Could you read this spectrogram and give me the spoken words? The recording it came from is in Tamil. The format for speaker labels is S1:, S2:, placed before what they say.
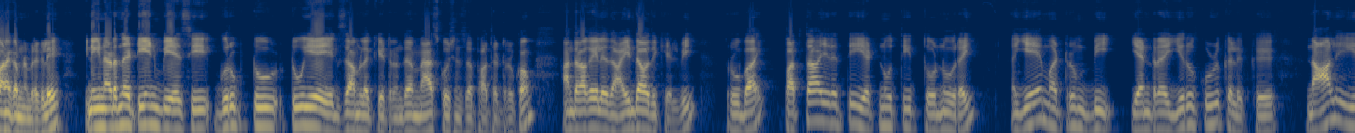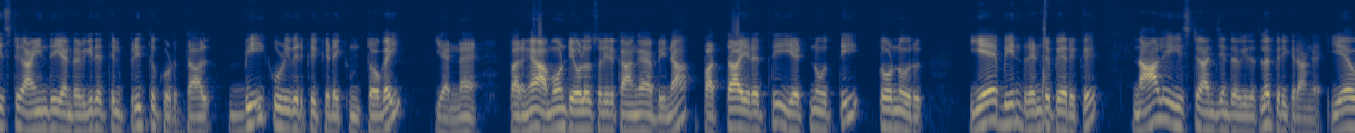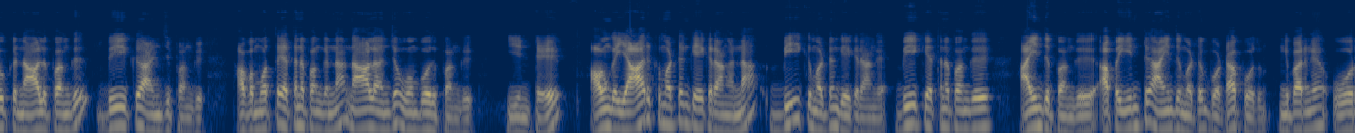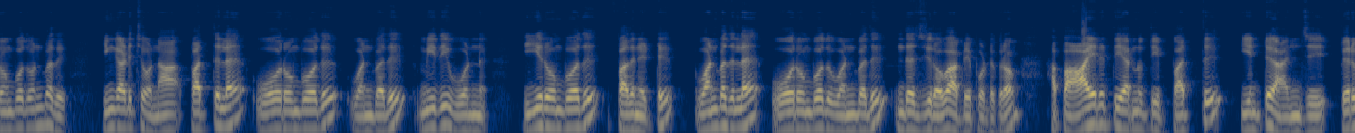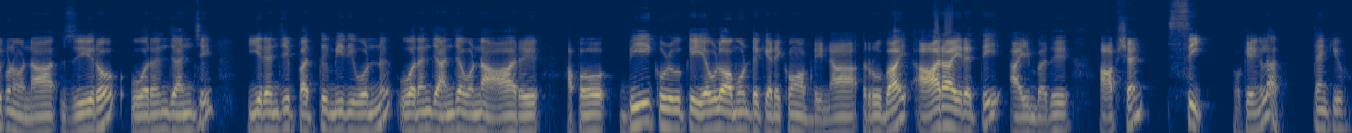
S1: வணக்கம் நண்பர்களே. இன்றைக்கி நடந்த TNPSC group two two A எக்ஸாமில் கேட்டிருந்த மேத்ஸ் கொஷின்ஸை பார்த்துட்டு இருக்கோம் அந்த வகையில் இது ஐந்தாவது கேள்வி. ரூபாய் பத்தாயிரத்தி எட்நூற்றி தொண்ணூறை ஏ மற்றும் பி என்ற இரு குழுக்களுக்கு நாலு ஈஸ்ட் ஐந்து என்ற விகிதத்தில் பிரித்து கொடுத்தால் பி குழுவிற்கு கிடைக்கும் தொகை என்ன? பாருங்கள் அமௌண்ட் எவ்வளோ சொல்லியிருக்காங்க அப்படின்னா பத்தாயிரத்தி எட்நூற்றி தொண்ணூறு. ஏபின்னு ரெண்டு பேருக்கு நாலு ஈஸ்ட்டு அஞ்சுன்ற விகிதத்தில் பிரிக்கிறாங்க. ஏவுக்கு நாலு பங்கு பிக்கு அஞ்சு பங்கு. அப்போ மொத்தம் எத்தனை பங்குன்னா? நாலு அஞ்சு ஒம்பது பங்கு. இன்ட்டு அவங்க யாருக்கு மட்டும் கேட்குறாங்கன்னா பிக்கு மட்டும் கேட்குறாங்க பிக்கு எத்தனை பங்கு? ஐந்து பங்கு. அப்போ இன்ட்டு ஐந்து மட்டும் போட்டால் போதும். இங்கே பாருங்கள் ஓர் ஒம்பது ஒன்பது. இங்கே அடித்தோன்னா பத்தில் ஓர் ஒம்பது ஒன்பது மீதி ஒன்று ஈர் ஒம்பது பதினெட்டு. ஒன்பதில் ஓர் ஒம்பது ஒன்பது இந்த ஜீரோவை அப்படியே போட்டுக்கிறோம். அப்போ ஆயிரத்தி இரநூத்தி பத்து இன்ட்டு அஞ்சு. பெருக்கணும்னா ஜீரோ ஒரு அஞ்சு அஞ்சு. ஈரஞ்சு பத்து மீதி ஒன்று ஓரஞ்சு அஞ்சு ஒன்று ஆறு. அப்போது பி குழுவுக்கு எவ்வளோ அமௌண்ட்டு கிடைக்கும் அப்படின்னா ரூபாய் ஆறாயிரத்தி ஐம்பது. ஆப்ஷன் சி ஓகேங்களா தேங்க்யூ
